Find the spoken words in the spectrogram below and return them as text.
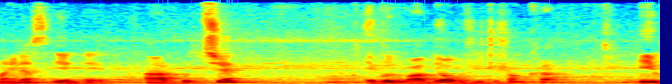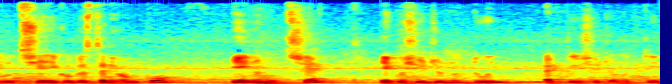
মাইনাস এন এ আর হচ্ছে একক বাদ দিয়ে অবশিষ্ট সংখ্যা এ হচ্ছে একক স্থানীয় অঙ্ক এন হচ্ছে একুশের জন্য দুই, একত্রিশের জন্য তিন,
